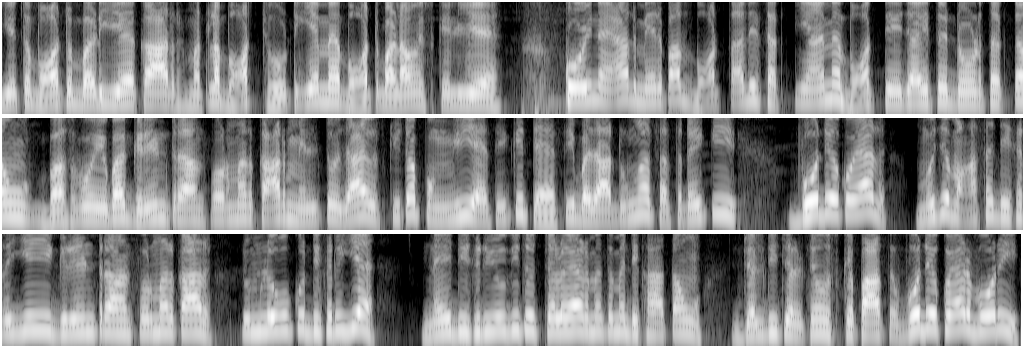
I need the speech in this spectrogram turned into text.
ये तो बहुत बड़ी है कार मतलब बहुत छोटी है, मैं बहुत बड़ा हूँ इसके लिए। कोई ना यार, मेरे पास बहुत सारी शक्तियाँ हैं, मैं बहुत तेज़ाई से दौड़ सकता हूँ। बस वो एक बार ग्रीन ट्रांसफॉर्मर कार मिल तो जाए, उसकी तो पुंगी ऐसी की तैसी बजा दूँगा ससरे की। वो देखो यार, मुझे वहाँ से दिख रही है ये ग्रीन ट्रांसफॉर्मर कार, तुम लोगों को दिख रही है? नहीं दिख रही होगी तो चलो यार मैं तुम्हें दिखाता हूँ। जल्दी चलते हैं उसके पास। वो देखो यार, वो रही।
